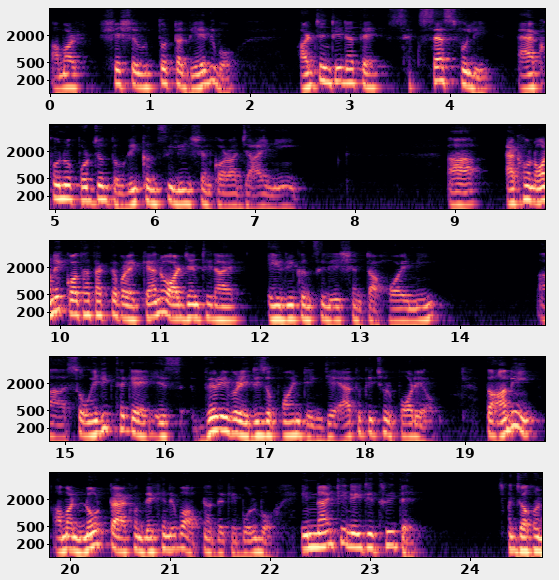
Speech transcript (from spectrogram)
আমার শেষের উত্তরটা দিয়ে দিব। আর্জেন্টিনাতে সাকসেসফুলি এখনও পর্যন্ত রিকনসিলিয়েশন করা যায়নি। এখন অনেক কথা থাকতে পারে কেন আর্জেন্টিনায় এই রিকনসিলিয়েশনটা হয়নি। সো ওই দিক থেকে ইজ ভেরি ভেরি ডিসঅ্যাপয়েন্টিং যে এত কিছুর পরেও তো আমি আমার নোটটা এখন দেখে নেব, আপনাদেরকে বলব। ইন নাইনটিন এইটি থ্রিতে যখন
